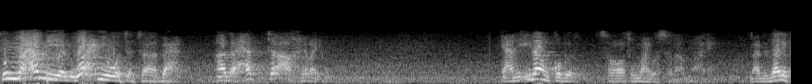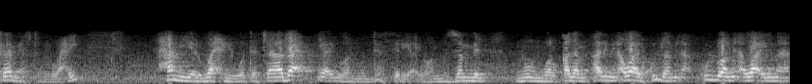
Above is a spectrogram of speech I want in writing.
ثم حمي الوحي وتتابع. هذا حتى آخر يوم. يعني إلى أن قبر صلوات الله وسلامه عليه. بعد ذلك لم يفتر الوحي. حمي الوحي وتتابع. يا أيها المدثر يا أيها المزمل نون والقلم. هذه من أوائل كلها من كلها من أوائل ما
